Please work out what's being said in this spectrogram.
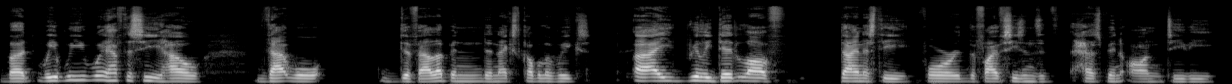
But we we, we have to see how that will develop in the next couple of weeks. I really did love Dynasty for the five seasons it has been on TV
